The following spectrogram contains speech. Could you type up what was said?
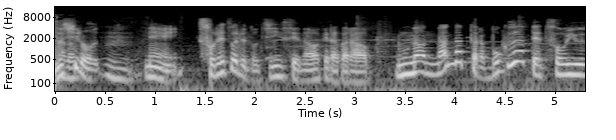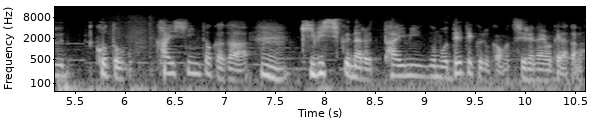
むしろうん、それぞれの人生なわけだからななんだったら僕だってそういうこと配信とかがうん、厳しくなるタイミングも出てくるかもしれないわけだから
